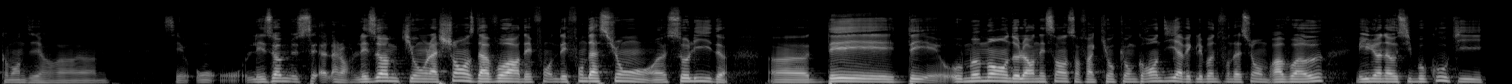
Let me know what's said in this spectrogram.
comment dire, c'est les hommes alors les hommes qui ont la chance d'avoir des, des fondations euh, solides euh, au moment de leur naissance enfin qui ont, qui ont, grandi avec les bonnes fondations bravo à eux mais il y en a aussi beaucoup qui,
